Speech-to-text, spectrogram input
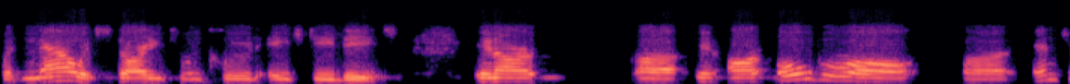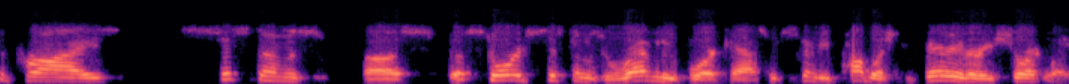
but now it's starting to include HDDs. In our uh, in our overall uh, enterprise systems uh, storage systems revenue forecast, which is going to be published very very shortly,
